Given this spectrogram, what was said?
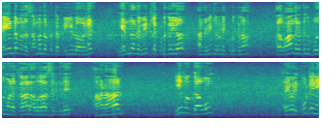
மீண்டும் அந்த சம்பந்தப்பட்ட பிஎல்ஓ அவர்கள் எந்தெந்த வீட்டில் கொடுக்கலையோ அந்த வீட்டில் கொண்டு கொடுக்கலாம். அதை வாங்குறதுக்கு போதுமான கால அவகாசம் இருக்குது. ஆனால் திமுகவும் அதே கூட்டணி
